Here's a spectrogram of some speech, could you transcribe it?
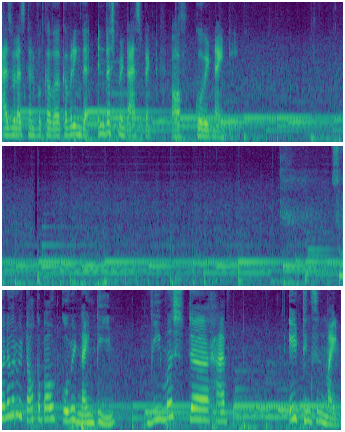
as well as cover, covering the investment aspect of COVID 19. So, whenever we talk about COVID 19, we must uh, have eight things in mind.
